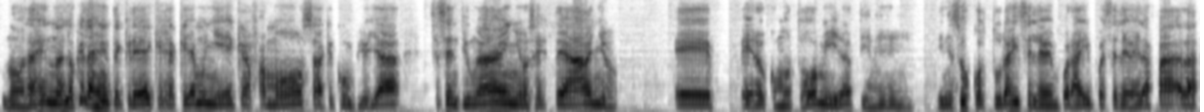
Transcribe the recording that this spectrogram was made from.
no, no es lo que la gente cree, que es aquella muñeca famosa que cumplió ya 61 años este año, eh, pero como todo mira, tiene, tiene sus costuras y se le ven por ahí, pues se le ve la, la,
